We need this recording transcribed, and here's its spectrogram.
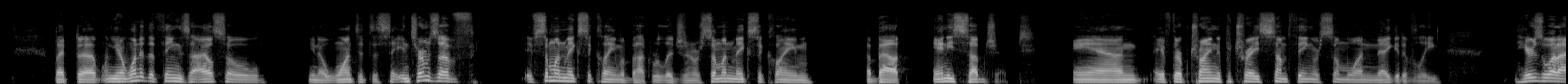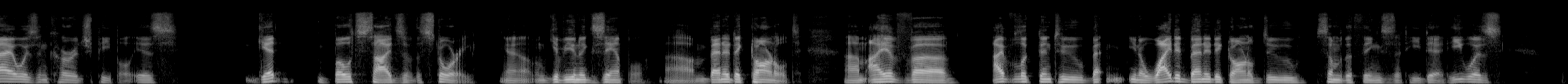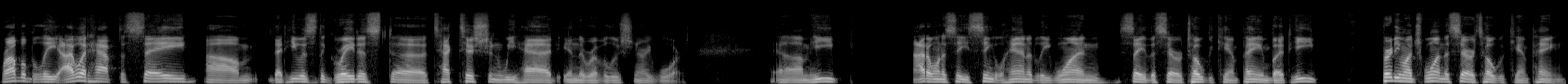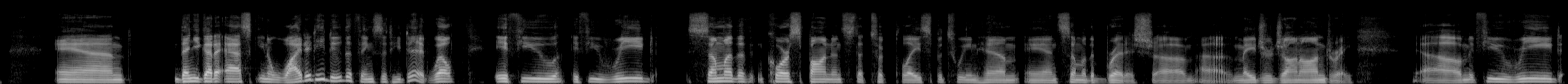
but uh, you know, one of the things I also you know wanted to say in terms of if someone makes a claim about religion or someone makes a claim about any subject, and if they're trying to portray something or someone negatively, here's what I always encourage people: is get both sides of the story. I'll give you an example. Um, Benedict Arnold. Um, I have uh, I've looked into, you know, why did Benedict Arnold do some of the things that he did? He was probably, I would have to say um, that he was the greatest uh, tactician we had in the Revolutionary War. Um, he, I don't want to say he single handedly won, say, the Saratoga campaign, but he pretty much won the Saratoga campaign. And then you got to ask, you know, why did he do the things that he did? Well, if you if you read some of the correspondence that took place between him and some of the British, um, uh, Major John Andre. Um, if you read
